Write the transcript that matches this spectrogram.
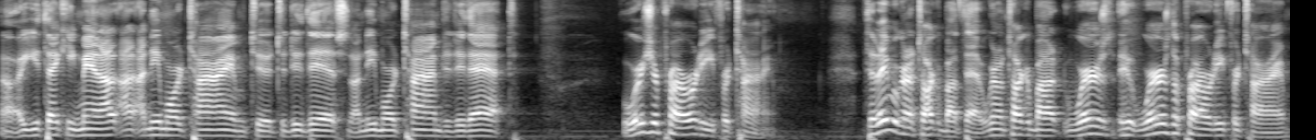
Uh, are you thinking, man, I, I need more time to, to do this, and I need more time to do that? Where's your priority for time? Today we're going to talk about that. We're going to talk about where's where's the priority for time,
